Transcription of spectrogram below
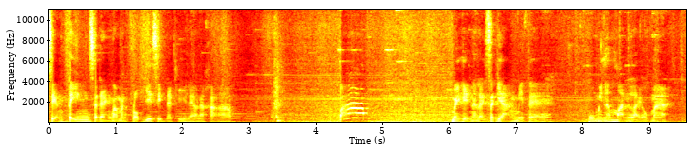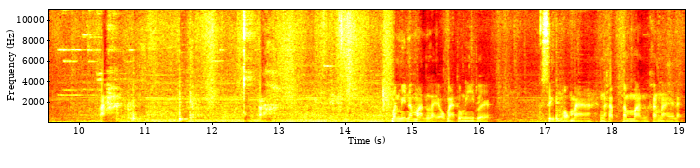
เสียงติ้งแสดงว่ามันครบ 20 นาทีแล้วนะครับป๊าบไม่เห็นอะไรสักอย่างมีแต่โหมีน้ำมันไหลออกมา อะ อะ มันมีน้ำมันไหลออกมาตรงนี้ด้วย ซึมออกมานะครับ น้ำมันข้างในแหละ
